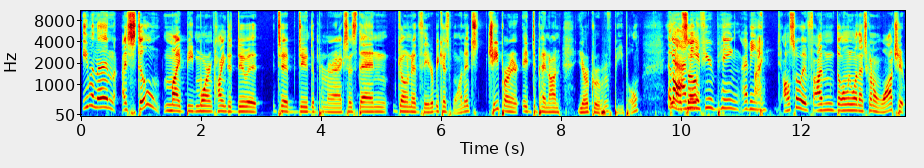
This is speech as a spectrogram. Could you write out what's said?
even then I still might be more inclined to do it to do the premiere access than going to the theater because one, it's cheaper. It depend on your group of people, and yeah, also I mean, if you're paying, I mean, I, also, if I'm the only one that's going to watch it,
